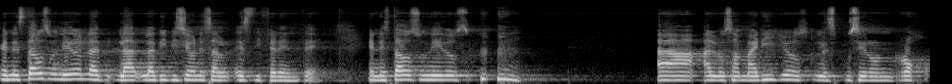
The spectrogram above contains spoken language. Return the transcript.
en Estados Unidos la, división es, diferente. En Estados Unidos a, a los amarillos les pusieron rojo.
